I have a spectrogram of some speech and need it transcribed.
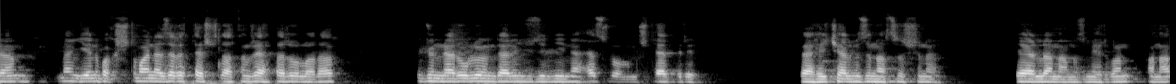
deyirəm. Mən Yeni Baxış İctimai Nəzarət Təşkilatının rəhbəri olaraq bu günləri Ulu Öndərin 100 illiyinə həsr olunmuş tədbirin və heykəlimizin açılışını dəyərli anamız Mehriban ana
